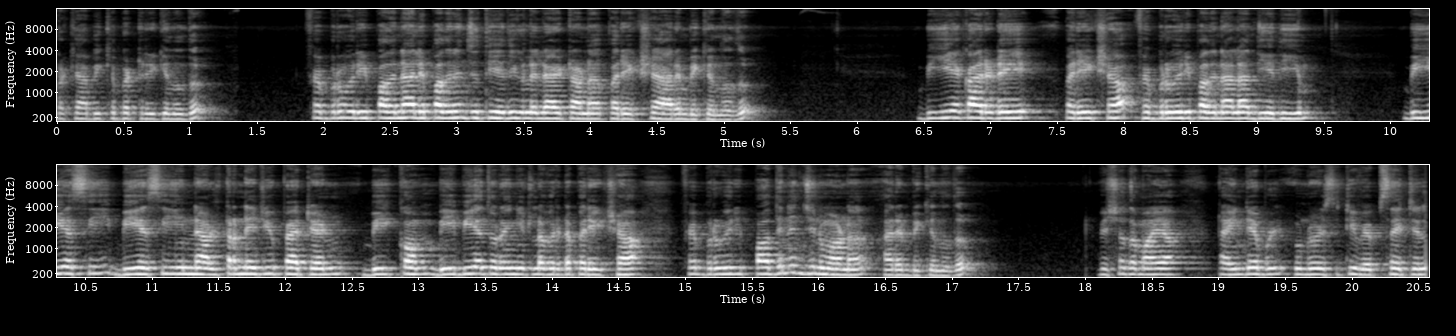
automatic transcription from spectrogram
പ്രഖ്യാപിക്കപ്പെട്ടിരിക്കുന്നത്. ഫെബ്രുവരി പതിനാല് പതിനഞ്ച് തീയതികളിലായിട്ടാണ് പരീക്ഷ ആരംഭിക്കുന്നത്. ബി എക്കാരുടെ പരീക്ഷ ഫെബ്രുവരി പതിനാലാം തീയതിയും B S C B S C in alternative pattern B com B B A തുടങ്ങിയിട്ടുള്ളവരുടെ പരീക്ഷ ഫെബ്രുവരി പതിനഞ്ചിനുമാണ് ആരംഭിക്കുന്നത്. വിശദമായ ടൈം ടേബിൾ യൂണിവേഴ്സിറ്റി വെബ്സൈറ്റിൽ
